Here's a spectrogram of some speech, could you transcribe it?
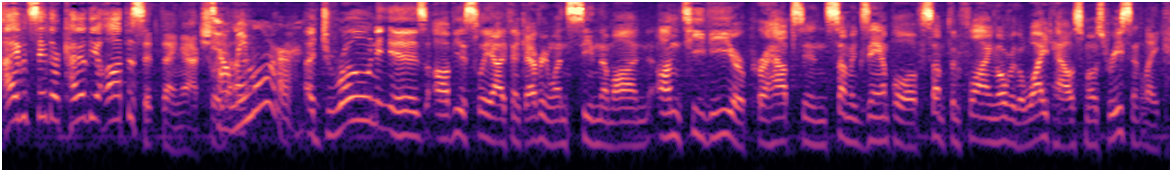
I would say they're kind of the opposite thing, actually. Tell me Uh, more. A drone is obviously, I think everyone's seen them on, on TV or perhaps in some example of something flying over the White House most recently.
